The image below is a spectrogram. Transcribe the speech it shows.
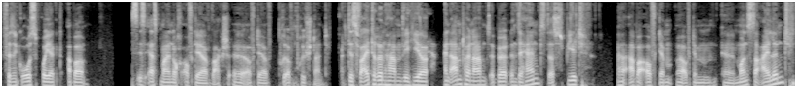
für so ein großes Projekt, aber es ist erstmal noch auf der, äh, auf der auf dem Prüfstand. Des Weiteren haben wir hier ein Abenteuer namens A Bird in the Hand. Das spielt aber auf dem, äh, auf dem äh, Monster Island.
